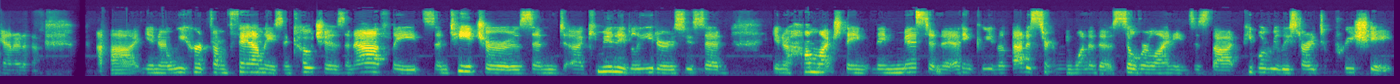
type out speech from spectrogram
Canada. Uh, you know, we heard from families and coaches and athletes and teachers and uh, community leaders who said, you know, how much they, they missed. And I think, you know, that is certainly one of the silver linings is that people really started to appreciate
